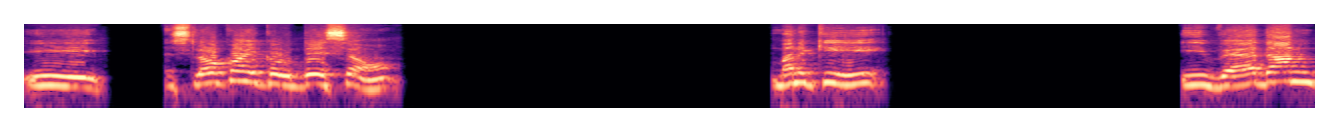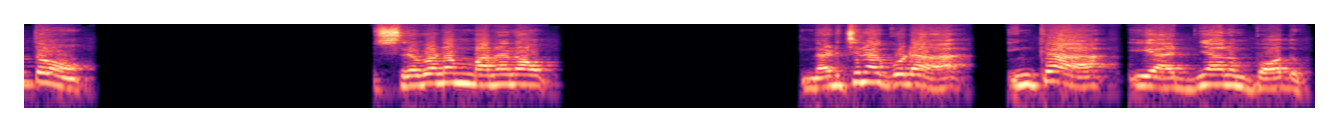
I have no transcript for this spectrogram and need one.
ఈ శ్లోకం యొక్క ఉద్దేశం మనకి ఈ వేదాంతం శ్రవణం మననం నడిచినా కూడా ఇంకా ఈ అజ్ఞానం పోదు.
